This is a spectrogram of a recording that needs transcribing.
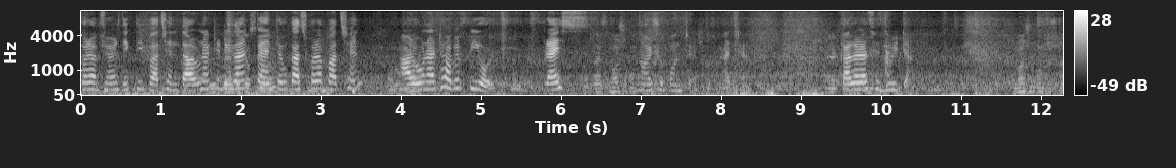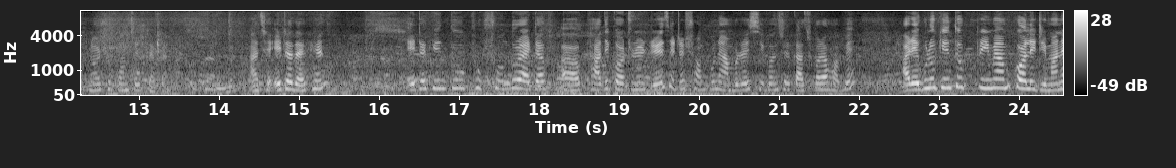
করা আপনারা দেখতেই পাচ্ছেন দারুণ একটা ডিজাইন প্যান্টেও কাজ করা পাচ্ছেন। আর ওনাটা হবে পিওর প্রাইস নয়শো পঞ্চাশ। আচ্ছা কালার আছে দুইটা। নয়শো পঞ্চাশ টাকা। আচ্ছা এটা দেখেন। এটা কিন্তু খুব সুন্দর একটা খাদি কটনের ড্রেস এটা সম্পূর্ণ এমব্রয়ডারি সিকোয়েন্সের কাজ করা হবে। আর এগুলো কিন্তু প্রিমিয়াম কোয়ালিটি মানে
